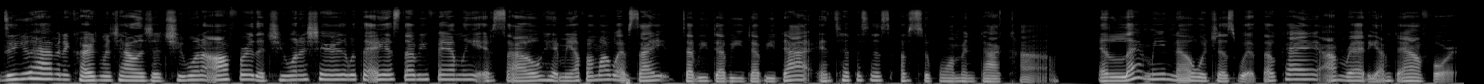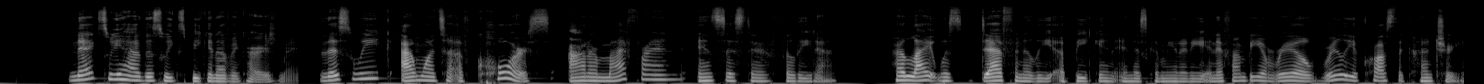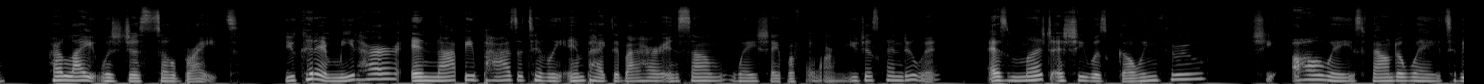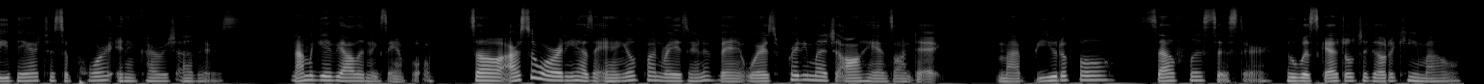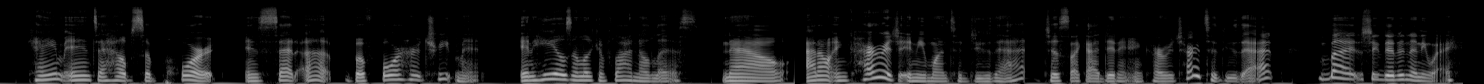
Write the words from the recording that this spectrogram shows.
Do you have an encouragement challenge that you want to offer that you want to share with the ASW family? If so, hit me up on my website, www.antithesisofsuperwoman.com and let me know what you're with, okay? I'm ready. I'm down for it. Next, we have this week speaking of encouragement. This week, I want to, of course, honor my friend and sister, Felita. Her light was definitely a beacon in this community, and if I'm being real, really across the country. Her light was just so bright. You couldn't meet her and not be positively impacted by her in some way, shape, or form. You just couldn't do it as much as she was going through, she always found a way to be there to support and encourage others. And I'm going to give y'all an example. So, our sorority has an annual fundraiser and event where it's pretty much all hands on deck. My beautiful, selfless sister, who was scheduled to go to chemo, came in to help support and set up before her treatment in heels and looking fly, no less. Now, I don't encourage anyone to do that, just like I didn't encourage her to do that, but she did it anyway.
